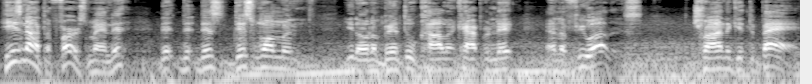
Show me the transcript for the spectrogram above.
He's not the first, man. This, this, this woman, you know, done been through Colin Kaepernick and a few others trying to get the bag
